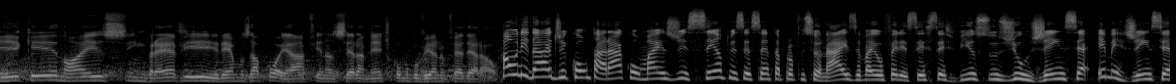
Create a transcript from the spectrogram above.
e que nós em breve iremos apoiar financeiramente como governo federal. A unidade contará com mais de 160 profissionais e vai oferecer serviços de urgência, emergência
